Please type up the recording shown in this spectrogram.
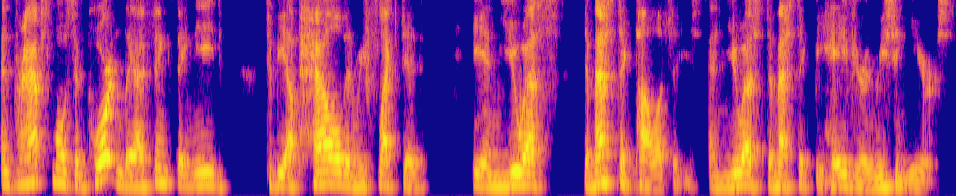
And perhaps most importantly, I think they need to be upheld and reflected in US domestic policies and US domestic behavior in recent years.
